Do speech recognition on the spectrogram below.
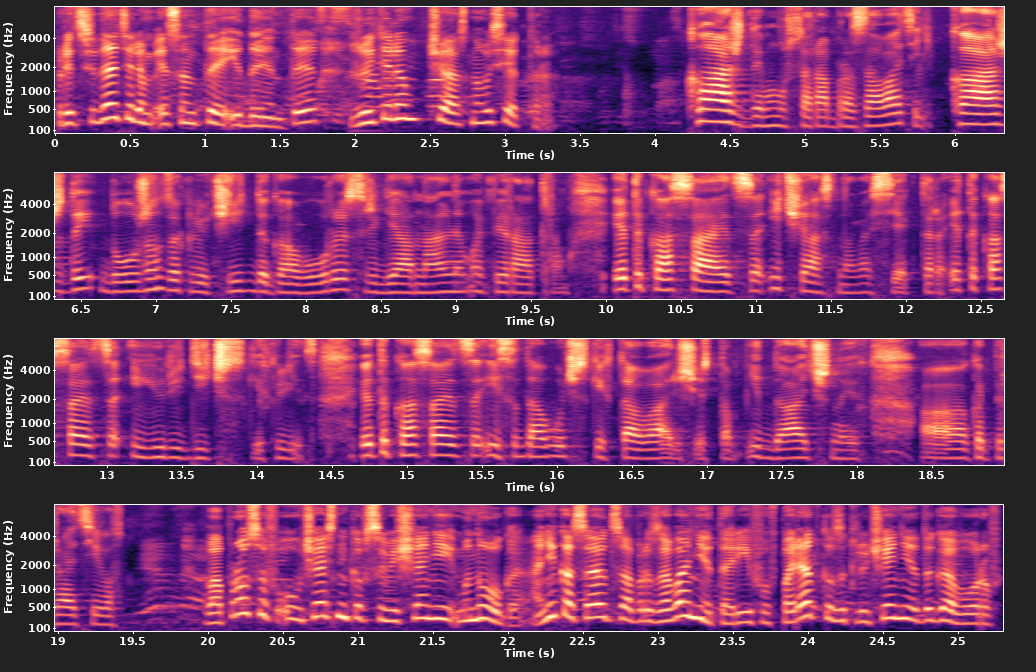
председателям СНТ и ДНТ, жителям частного сектора каждый мусорообразователь, каждый должен заключить договоры с региональным оператором. Это касается и частного сектора, это касается и юридических лиц, это касается и садоводческих товариществ, и дачных э, кооперативов. Вопросов у участников совещаний много. Они касаются образования тарифов, порядка заключения договоров,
